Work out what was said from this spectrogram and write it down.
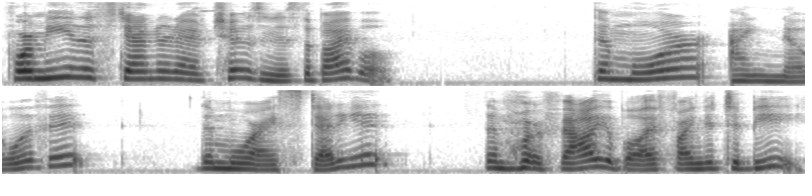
For me, the standard I have chosen is the Bible. The more I know of it, the more I study it, the more valuable I find it to be.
